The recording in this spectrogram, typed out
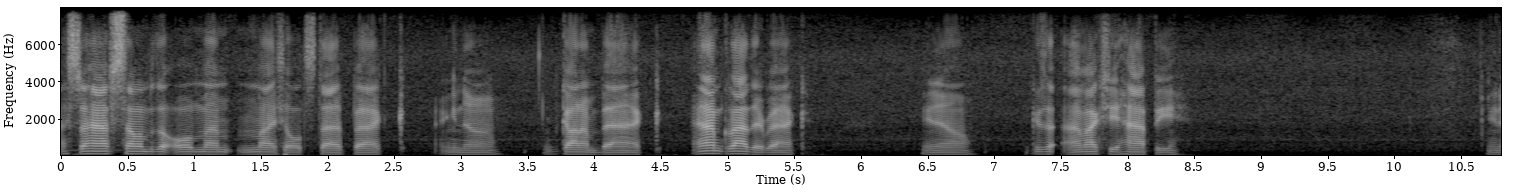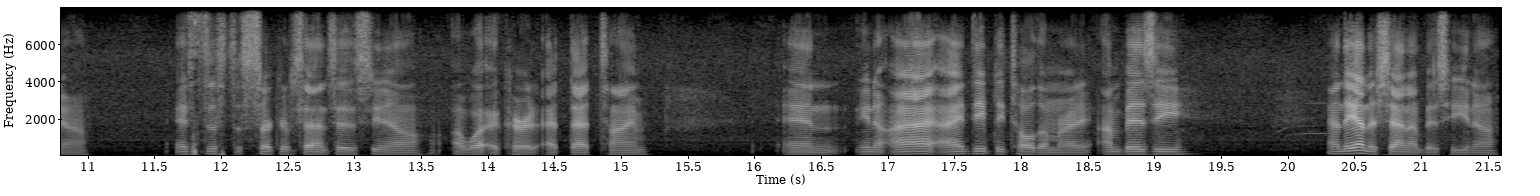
I still have some of the old my old staff back. You know, got them back, and I'm glad they're back. You know, because I'm actually happy. You know, it's just the circumstances. You know, of what occurred at that time. And you know, I I deeply told them already. I'm busy, and they understand I'm busy. You know.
